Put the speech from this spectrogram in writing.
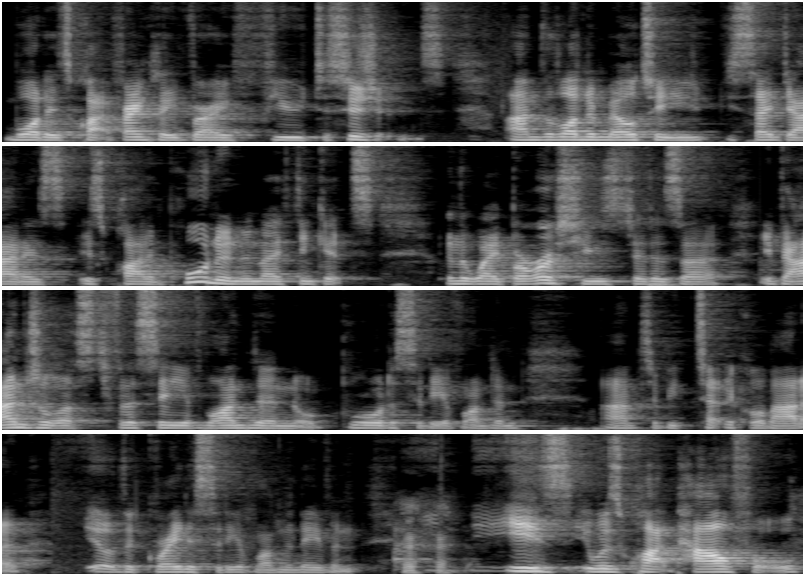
what is quite frankly very few decisions. Um, the London Melter you, you say down is is quite important, and I think it's in the way Boris used it as a evangelist for the city of London or broader city of London, um, to be technical about it, or the greater city of London even, is it was quite powerful.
